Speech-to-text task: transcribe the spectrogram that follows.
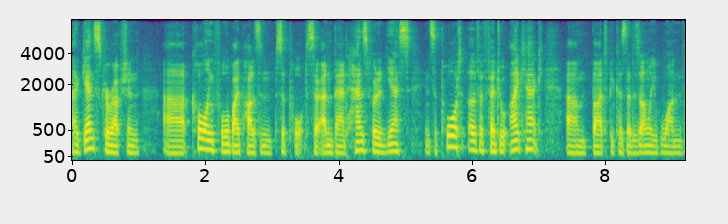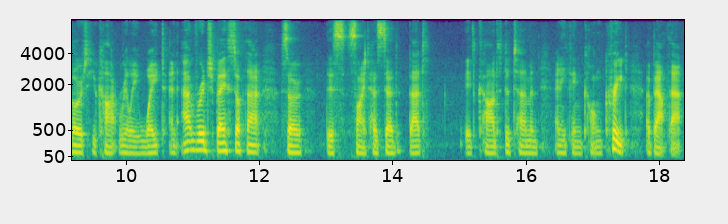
against corruption, uh, calling for bipartisan support. So Adam Bandt has voted yes in support of a federal ICAC, um, but because that is only one vote, you can't really weight an average based off that. So this site has said that it can't determine anything concrete about that.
